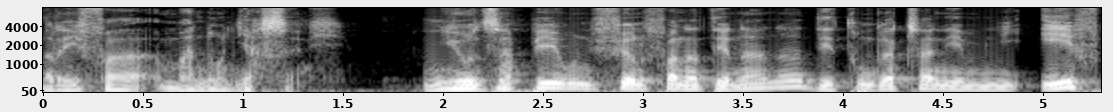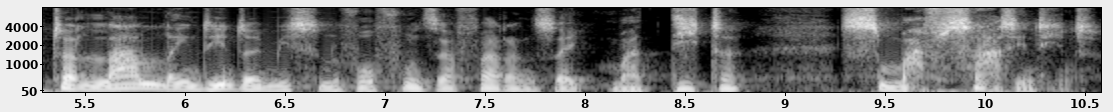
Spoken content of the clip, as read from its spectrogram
rehefa manao ny asany. Ny onjam-peo ny feon'ny fanantenana dia tonga hatrany amin'ny efitra lalina indrindra misy ny voafonja faran'izay maditra sy mafy sazy indrindra.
